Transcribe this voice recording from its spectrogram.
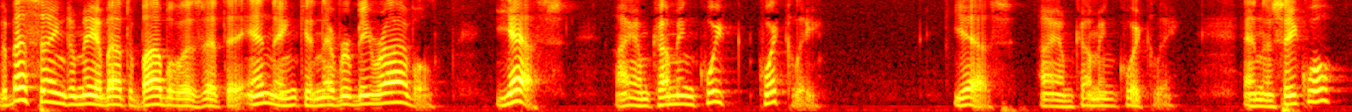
The best thing to me about the Bible is that the ending can never be rivaled. Yes, I am coming quick, quickly. Yes, I am coming quickly. And the sequel?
